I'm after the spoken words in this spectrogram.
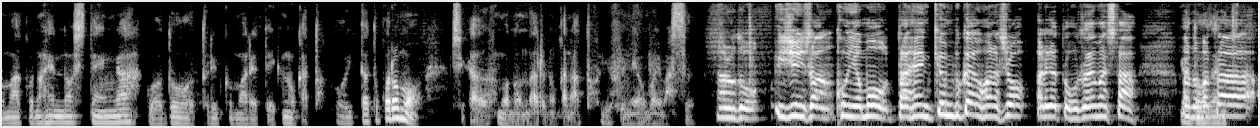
まあ、この辺の視点がこうどう取り組まれていくのかといったところも違うものになるのかなというふうに思います。なるほど。伊集院さん今夜も大変興味深いお話をありがとうございました。あのまた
